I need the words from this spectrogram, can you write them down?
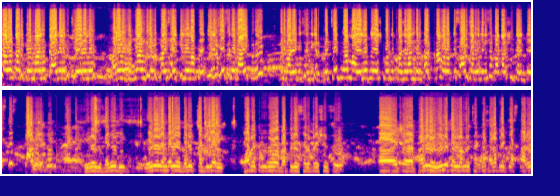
సేవా కార్యక్రమాలు పేదలకు చీరలు అలాగే దివ్యాంగులకు ట్రై సైకిల్ ఇలా ప్రతిదీ చేసిన నాయకుడు మన వరేటి చండి గారు ప్రత్యేకంగా మా ఏలూరు నియోజకవర్గ ప్రజలందరి తరఫున మరొకసారి జన్మదిన శుభాకాంక్షలు ఈ రోజు బడేటి ఏలూరు ఎమ్మెల్యే బడ్జెట్ సభ్యు గారి యాభై తొమ్మిదవ బర్త్డే సెలబ్రేషన్స్ ప్రజలు ఏలూరు ప్రజలందరూ చక్కగా సెలబ్రేట్ చేస్తున్నారు.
